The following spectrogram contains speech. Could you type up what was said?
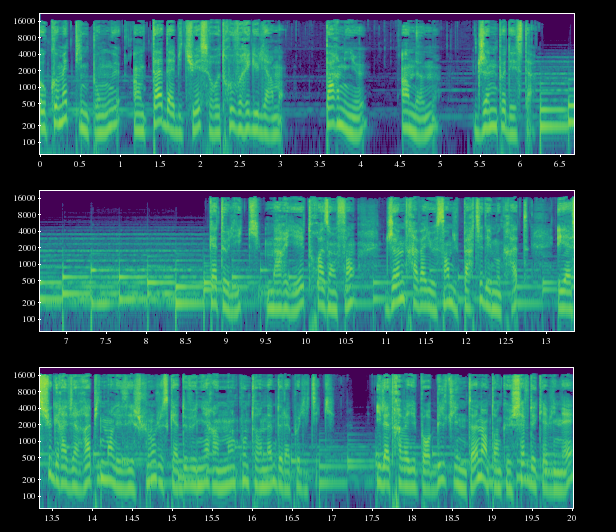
Au Comet Ping Pong, un tas d'habitués se retrouvent régulièrement. Parmi eux, un homme, John Podesta. Catholique, marié, trois enfants, John travaille au sein du Parti démocrate et a su gravir rapidement les échelons jusqu'à devenir un incontournable de la politique. Il a travaillé pour Bill Clinton en tant que chef de cabinet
